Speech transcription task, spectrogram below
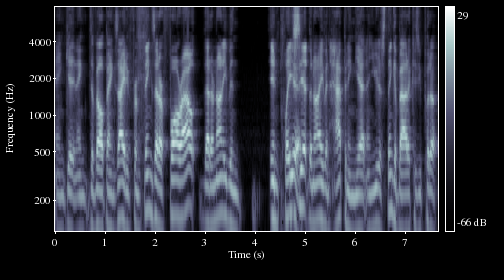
and get and develop anxiety from things that are far out that are not even in place Yeah. yet. They're not even happening yet, and you just think about it because you put a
